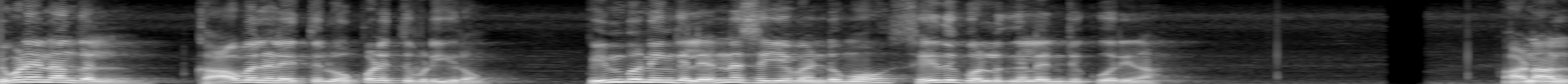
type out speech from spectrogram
இவனை நாங்கள் காவல் நிலையத்தில் ஒப்படைத்து விடுகிறோம். பின்பு நீங்கள் என்ன செய்ய வேண்டுமோ செய்து கொள்ளுங்கள் என்று கூறினான். ஆனால்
